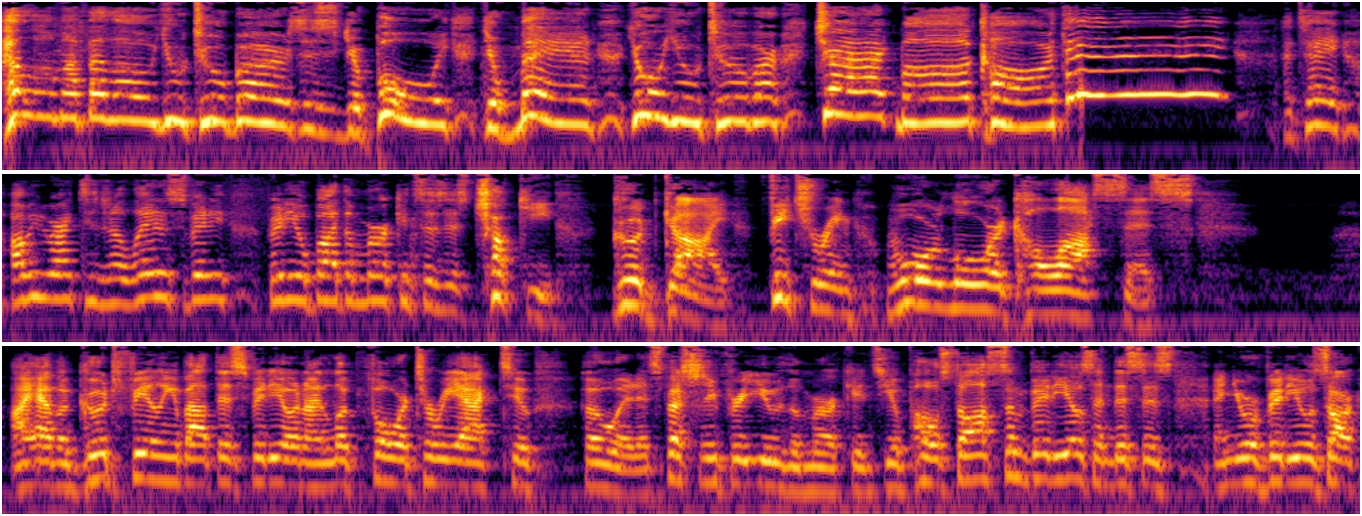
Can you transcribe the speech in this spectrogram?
Hello, my fellow YouTubers. This is your boy, your man, your YouTuber, Jack McCarthy. And today, I'll be reacting to the latest video, video by the Merkins. This is Chucky, Good Guy, featuring Warlord Colossus. I have a good feeling about this video, and I look forward to react to it, especially for you, the Merkins. You post awesome videos, and this is, and your videos are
